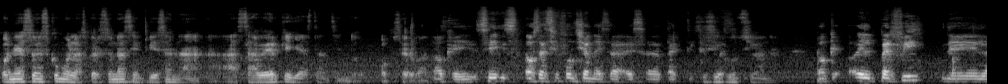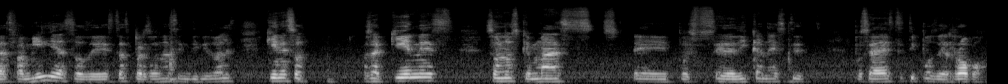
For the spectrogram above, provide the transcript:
con eso es como las personas empiezan a, a saber que ya están siendo observadas. Ok, sí, o sea, sí funciona esa, esa táctica. Sí, sí pues. funciona. Ok, el perfil de las familias o de estas personas individuales, ¿quiénes son? O sea, ¿quiénes son los que más eh, pues se dedican a este pues a este tipo de robo?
